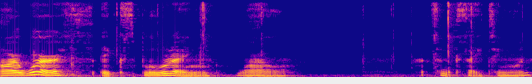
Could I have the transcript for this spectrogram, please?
are worth exploring. Wow, that's an exciting one.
